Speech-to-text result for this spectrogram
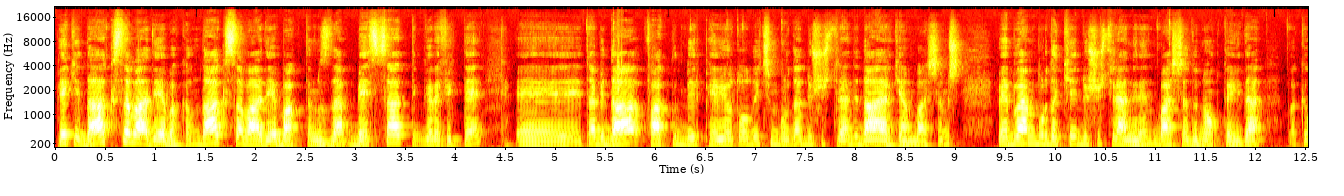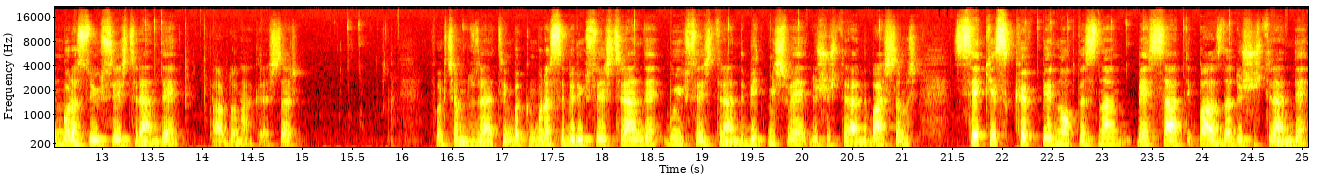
Peki daha kısa vadeye bakalım. Daha kısa vadeye baktığımızda 5 saatlik grafikte e, tabi daha farklı bir periyot olduğu için burada düşüş trendi daha erken başlamış. Ve ben buradaki düşüş trendinin başladığı noktayı da bakın burası yükseliş trendi. Pardon arkadaşlar. Fırçamı düzelteyim. Bakın burası bir yükseliş trendi. Bu yükseliş trendi bitmiş ve düşüş trendi başlamış. 8.41 noktasından 5 saatlik bazda düşüş trendi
